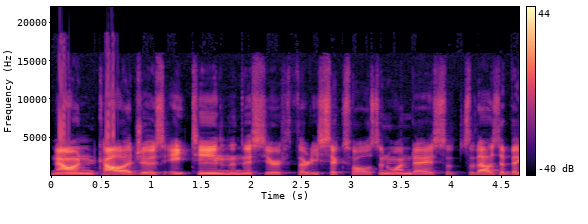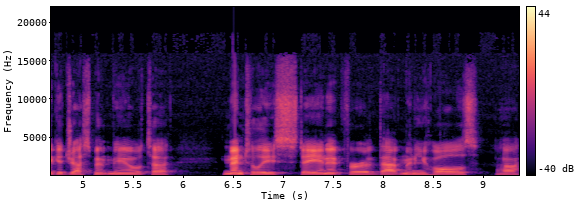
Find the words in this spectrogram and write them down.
Now in college it was 18, and then this year 36 holes in one day. So so that was a big adjustment, being able to mentally stay in it for that many holes. Uh,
